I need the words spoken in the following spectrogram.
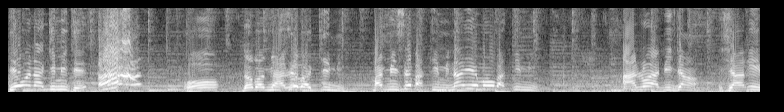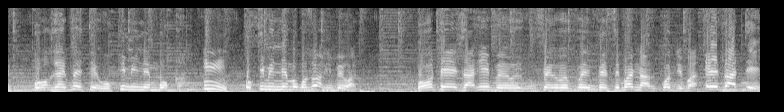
ye wana akimi te ah! oh, donc bamise bakimi bamise bakimi na ye moko bakimi allons abidjan j'arrive oreve te okimi nde mboka hmm. okimi nde mboka ozo arrive wapi o te j'arrive euh, euh, euh, festival na côte d'ivoire eza te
